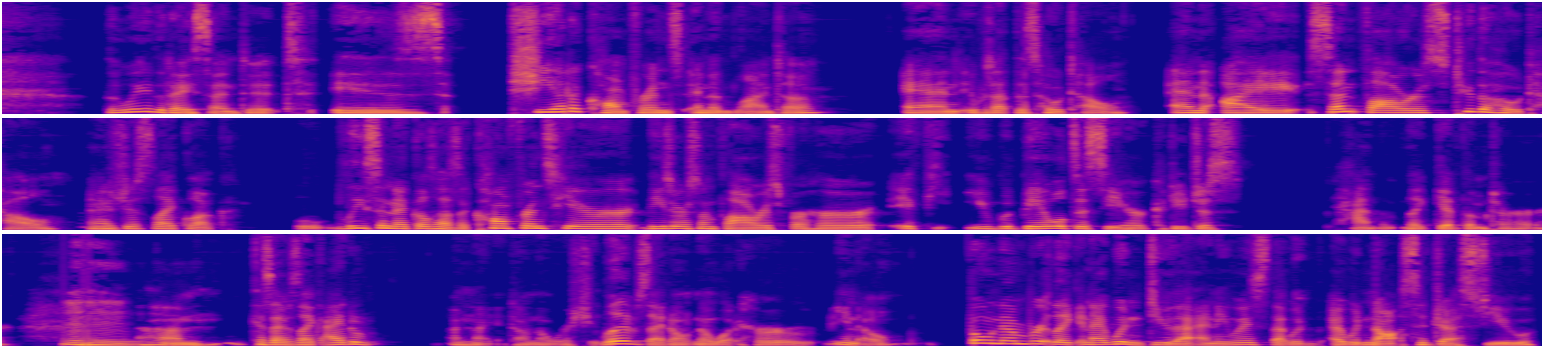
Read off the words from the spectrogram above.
the way that I sent it is she had a conference in Atlanta and it was at this hotel. And I sent flowers to the hotel and I was just like, look, Lisa Nichols has a conference here. These are some flowers for her. If you would be able to see her, could you just hand them, like give them to her? Mm-hmm. Um, I was like, I don't, I'm not, I don't know where she lives. I don't know what her, you know, phone number, like, and I wouldn't do that anyways. That would, I would not suggest you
